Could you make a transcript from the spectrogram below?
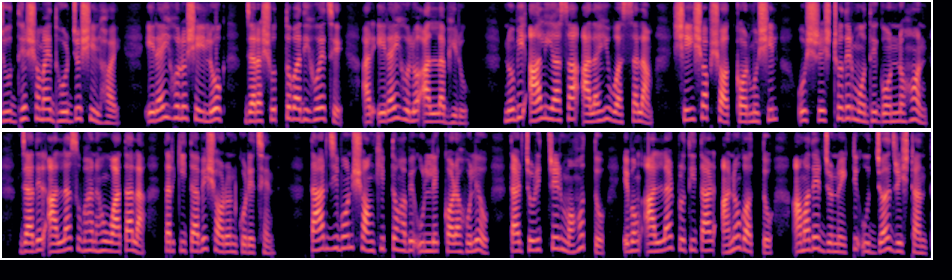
যুদ্ধের সময় ধৈর্যশীল হয়, এরাই হলো সেই লোক যারা সত্যবাদী হয়েছে আর এরাই হলো আল্লা ভীরু। নবী আল ইয়াসা আলাহি ওয়াসাল্লাম সেই সব সৎকর্মশীল ও শ্রেষ্ঠদের মধ্যে গণ্য হন, যাদের আল্লাহ সুবহানাহু ওয়াতালা তার কিতাবে স্মরণ করেছেন। তার জীবন সংক্ষিপ্তভাবে উল্লেখ করা হলেও তার চরিত্রের মহত্ব এবং আল্লাহর প্রতি তার আনুগত্য আমাদের জন্য একটি উজ্জ্বল দৃষ্টান্ত।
